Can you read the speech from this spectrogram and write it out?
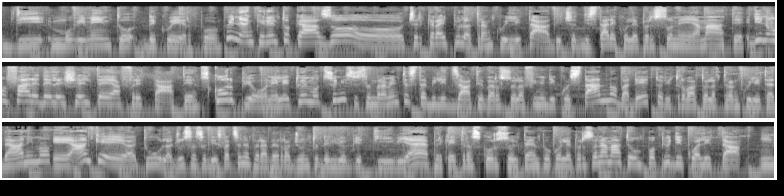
di movimento de corpo. Quindi anche nel tuo caso cercherai più la tranquillità di, di stare con le persone amate e di non fare delle scelte affrettate. Scorpione, le tue emozioni si sono veramente stabilizzate verso la fine di quest'anno, va detto, hai ritrovato la tranquillità d'animo e anche tu la giusta soddisfazione per aver raggiunto degli obiettivi, eh? perché hai trascorso il tempo con le persone amate un po' più di qualità, mm?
